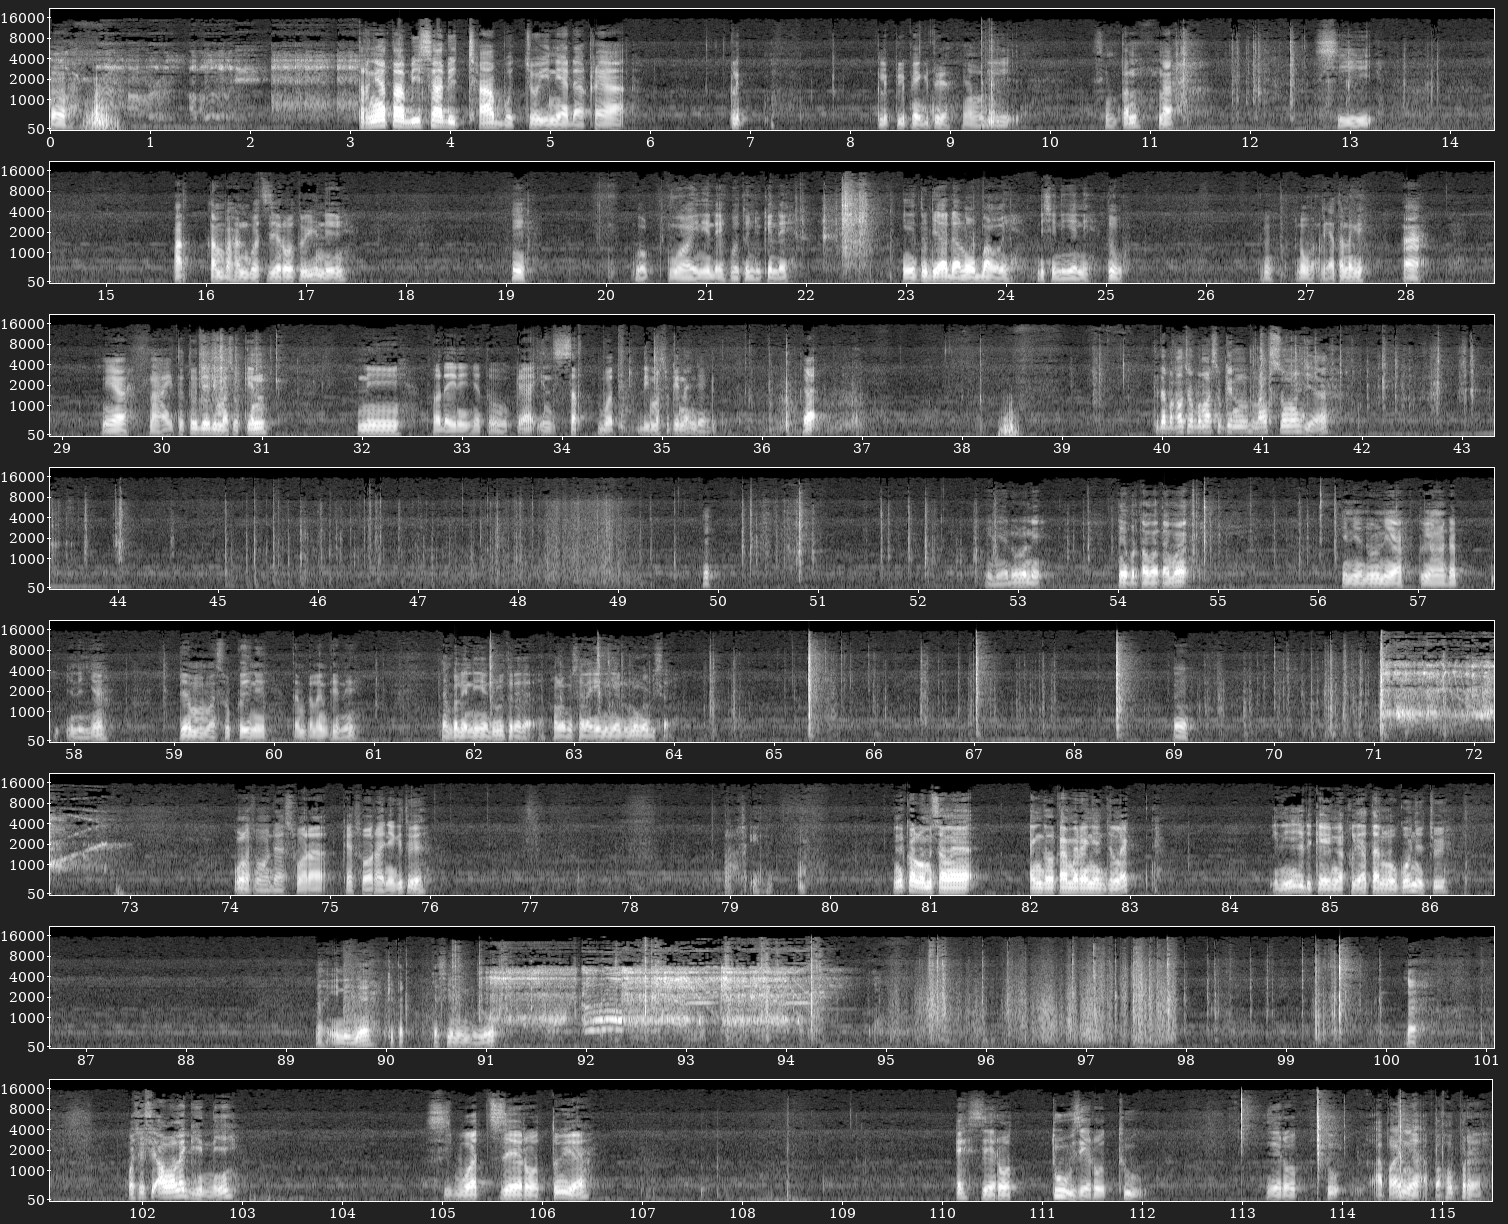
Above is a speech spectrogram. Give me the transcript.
Tuh. Ternyata bisa dicabut, cuy. Ini ada kayak klip klip-klipnya gitu ya yang disimpan. Nah, si part tambahan buat zero tuh ini. Nih gua gua ini deh gua tunjukin deh. Ini tuh dia ada lubang nih di sininya nih tuh. Tuh nggak kelihatan lagi. Nah ini ya. Nah itu tuh dia dimasukin ini tuh ada ininya tuh kayak insert buat dimasukin aja gitu. Ya. Kita bakal coba masukin langsung aja ini dulu nih. Ini pertama-tama ini dulu nih ya tuh yang ada ininya. Dia masuk ke ini tempelan ke ini. Tempelin ininya dulu ternyata. Kalau misalnya ininya dulu nggak bisa. Tuh. Oh langsung ada suara kayak suaranya gitu ya. Nah, ini kalau misalnya angle kameranya jelek ininya jadi kayak nggak kelihatan logonya cuy. Nah ininya kita kesinin dulu. Nah posisi awalnya gini. Si buat zero tuh ya. Eh zero two zero two zero two apaan ya? Apa hopper ya?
